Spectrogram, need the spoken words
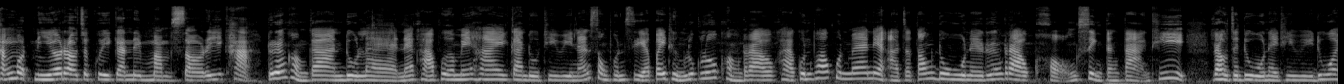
ทั้งหมดนี้เราจะคุยกันในมัมสอรี่ค่ะ เรื่องของการดูแลนะคะ เพื่อไม่ให้การดูทีวีนั้นส่งผลเสียไปถึงลูกๆของเราค่ะ คุณพ่อคุณแม่เนี่ยอาจจะต้องดูในเรื่องราวของสิ่งต่างๆ ที่เราจะดูในทีวีด้วย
